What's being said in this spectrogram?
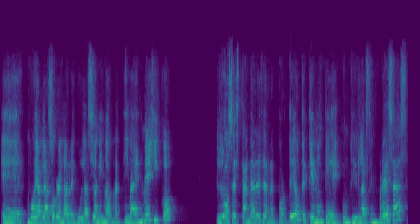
Eh, voy a hablar sobre la regulación y normativa en México, los estándares de reporteo que tienen que cumplir las empresas,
